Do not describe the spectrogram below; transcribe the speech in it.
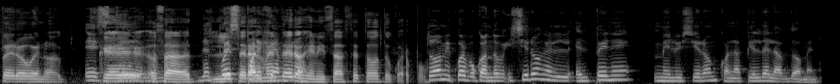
Pero bueno, Este, que, o sea, después, literalmente ejemplo- erogenizaste todo tu cuerpo. Todo mi cuerpo, cuando hicieron el, el pene, me lo hicieron con la piel del abdomen.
